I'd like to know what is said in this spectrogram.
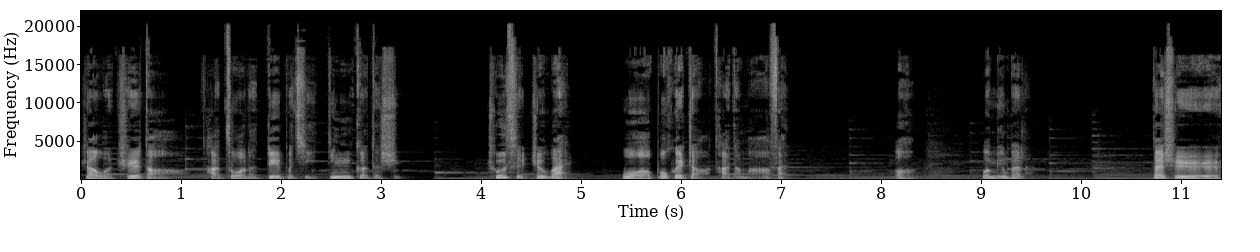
让我知道他做了对不起丁哥的事，除此之外，我不会找他的麻烦。哦，我明白了。但是，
